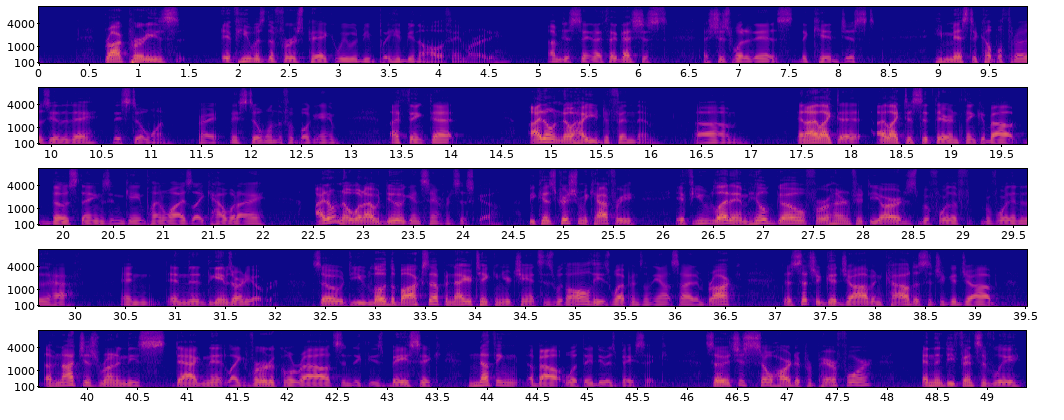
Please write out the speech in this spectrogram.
Brock Purdy's, if he was the first pick, we would be put, he'd be in the Hall of Fame already. I'm just saying, I think that's just, that's just what it is. The kid just, he missed a couple throws the other day. They still won, right? They still won the football game. I think that I don't know how you defend them. Um, and I like to I like to sit there and think about those things and game plan wise. Like, how would I? I don't know what I would do against San Francisco because Christian McCaffrey, if you let him, he'll go for 150 yards before the before the end of the half, and and the, the game's already over. So do you load the box up, and now you're taking your chances with all these weapons on the outside? And Brock does such a good job, and Kyle does such a good job of not just running these stagnant like vertical routes and like these basic. Nothing about what they do is basic. So it's just so hard to prepare for. And then defensively,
